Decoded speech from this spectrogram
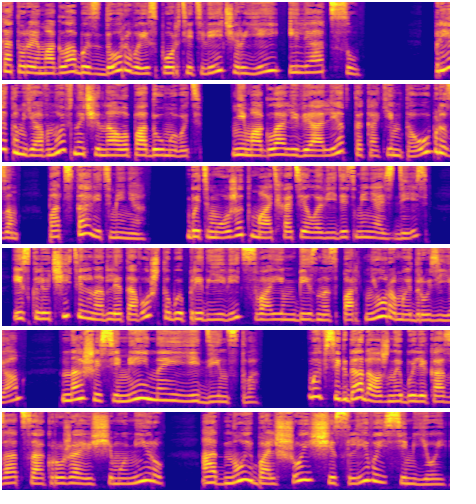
которая могла бы здорово испортить вечер ей или отцу. При этом я вновь начинала подумывать, не могла ли Виолетта каким-то образом подставить меня. Быть может, мать хотела видеть меня здесь исключительно для того, чтобы предъявить своим бизнес-партнерам и друзьям наше семейное единство. Мы всегда должны были казаться окружающему миру одной большой счастливой семьей.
